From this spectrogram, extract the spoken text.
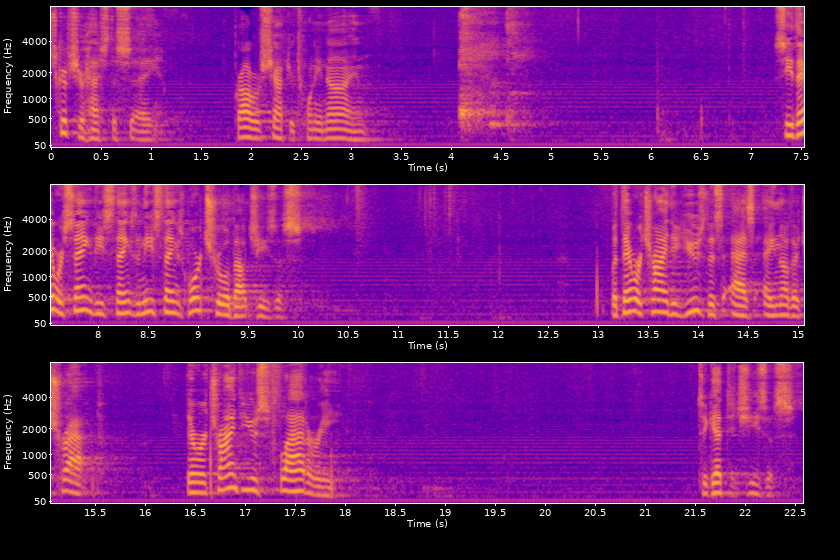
Scripture has to say. Proverbs chapter 29. See, they were saying these things, and these things were true about Jesus. But they were trying to use this as another trap. They were trying to use flattery to get to Jesus.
